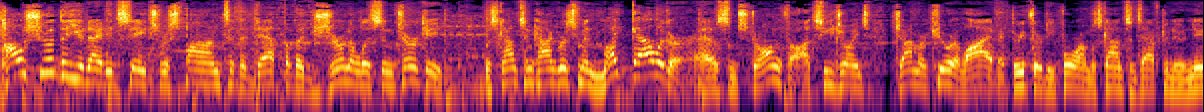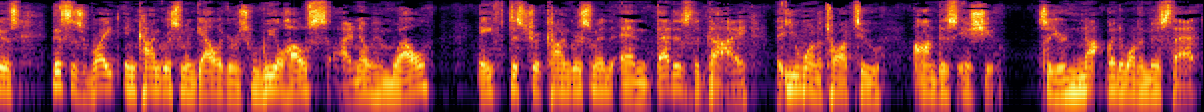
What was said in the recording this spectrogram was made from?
How should the United States respond to the death of a journalist in Turkey? Wisconsin Congressman Mike Gallagher has some strong thoughts. He joins John Mercure live at 334 on Wisconsin's Afternoon News. This is right in Congressman Gallagher's wheelhouse. I know him well. 8th District Congressman, and that is the guy that you want to talk to on this issue. So you're not going to want to miss that.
